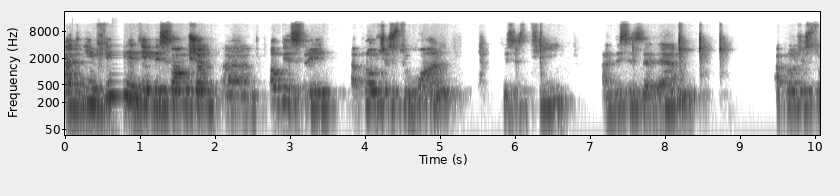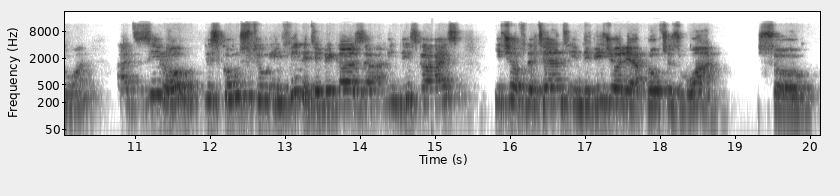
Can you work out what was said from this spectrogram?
At infinity, this function uh, obviously approaches to one. This is t, and this is Zm, approaches to one. At zero, this goes to infinity because, uh, I mean, these guys, each of the terms individually approaches one. So,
